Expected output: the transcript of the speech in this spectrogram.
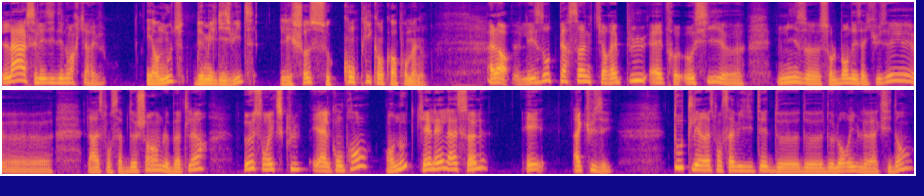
là, c'est les idées noires qui arrivent. Et en août 2018, les choses se compliquent encore pour Manon. Alors, les autres personnes qui auraient pu être aussi euh, mises sur le banc des accusés, euh, la responsable de chambre, le butler, eux sont exclus. Et elle comprend, en août, qu'elle est la seule et accusée. Toutes les responsabilités de, de, l'horrible accident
